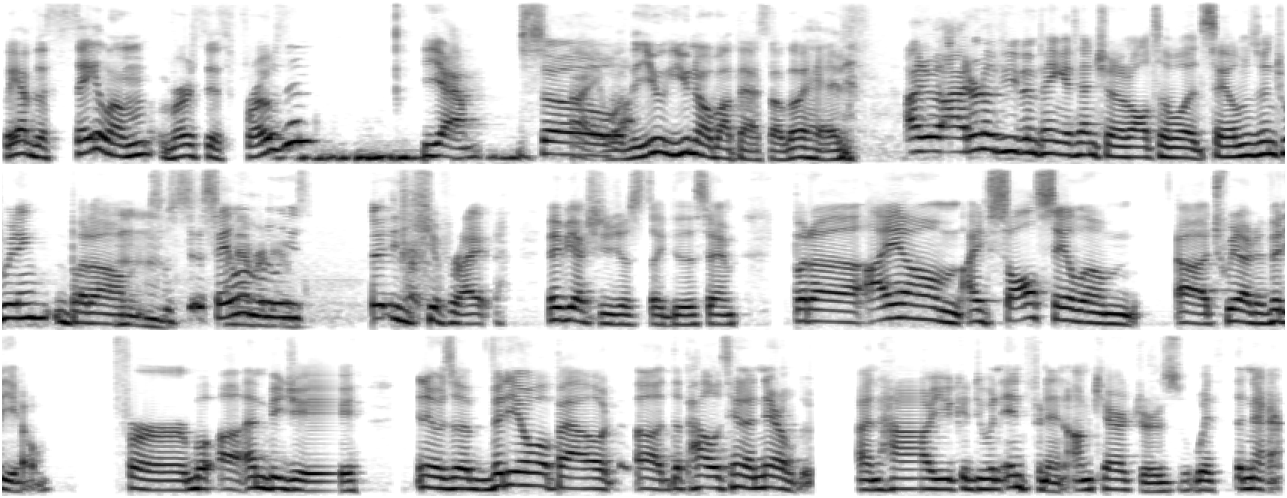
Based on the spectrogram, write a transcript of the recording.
we have the Salem versus Frozen. Yeah. So right, well, you you know about that, so go ahead. I, I don't know if you've been paying attention at all to what Salem's been tweeting, but um, Mm-mm. so Salem released. You're right. Maybe I should just like do the same. But uh, I um I saw Salem uh, tweet out a video for uh, MBG, and it was a video about uh, the Palutena Nair loop and how you could do an infinite on characters with the Nair.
